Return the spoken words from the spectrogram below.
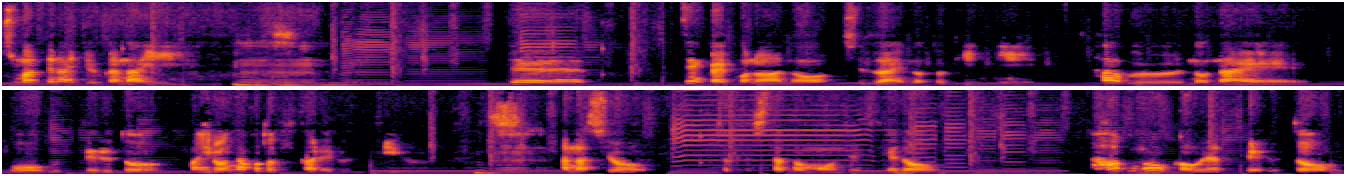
決まってないというかない。うん、で前回このあの取材の時にハーブの苗を売ってると、まあ、いろんなこと聞かれるっていう話をちょっとしたと思うんですけどハーブ農家をやってると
